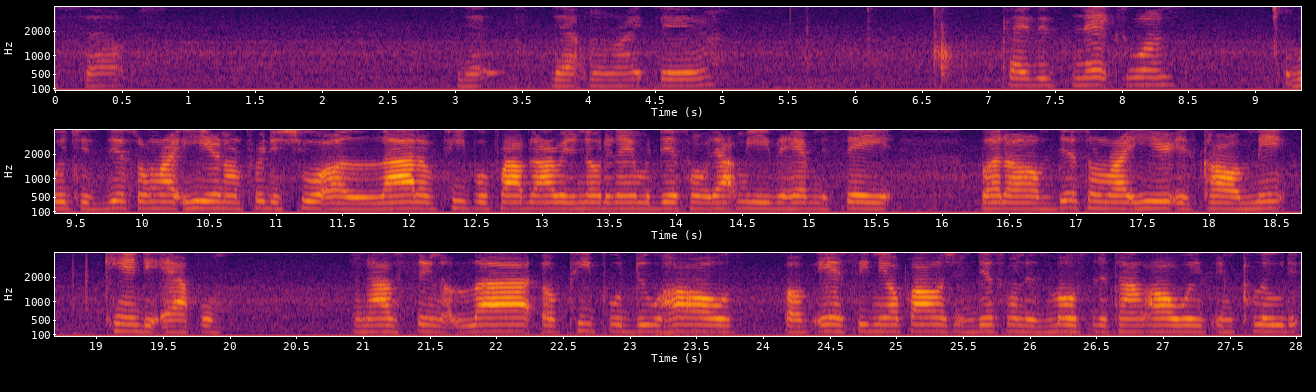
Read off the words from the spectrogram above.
So that's that one right there. Okay, this next one which is this one right here and I'm pretty sure a lot of people probably already know the name of this one without me even having to say it. But um, this one right here is called mint candy apple. And I've seen a lot of people do hauls of Essie nail polish and this one is most of the time always included.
